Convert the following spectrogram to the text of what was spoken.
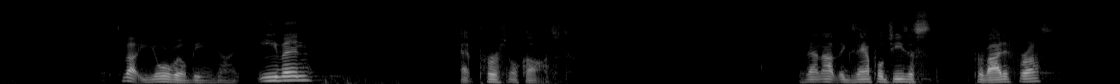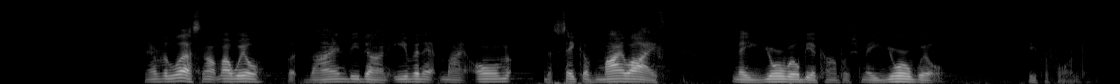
it's about your will being done, even at personal cost. Is that not the example Jesus provided for us? Nevertheless, not my will, but thine be done, even at my own, the sake of my life. May your will be accomplished. May your will be performed.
